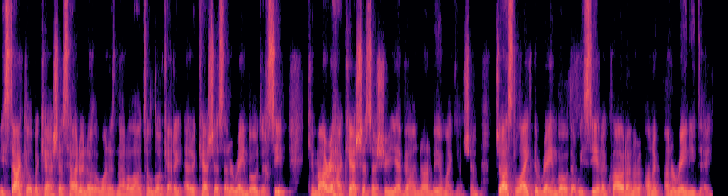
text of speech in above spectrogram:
Mistakel bekeshes. How do we know that one is not allowed to look at a, at a keshes at a rainbow? Dichsiv kimare hakeshes just like the rainbow that we see in a cloud on a, on a, on a rainy day,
